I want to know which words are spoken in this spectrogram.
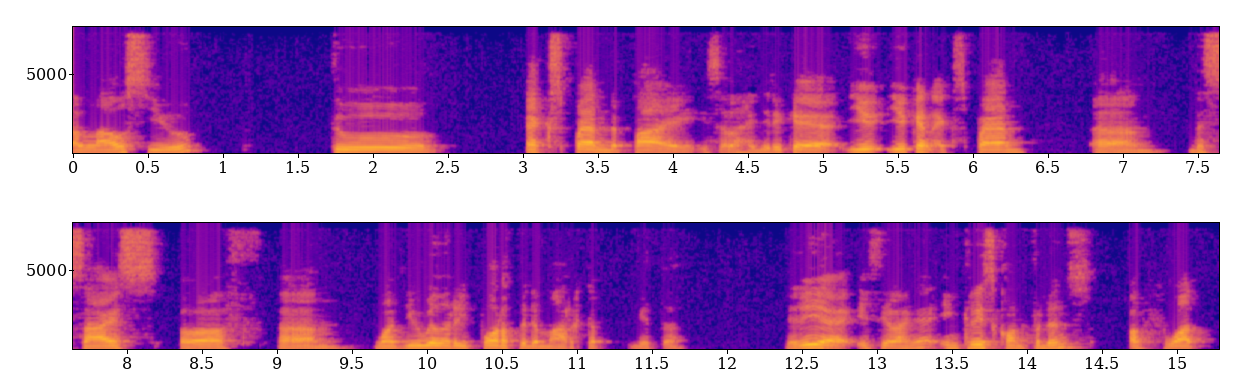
allows you to expand the pie istilahnya. Jadi kayak you you can expand um, the size of um, what you will report to the market gitu. Jadi ya istilahnya increase confidence of what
